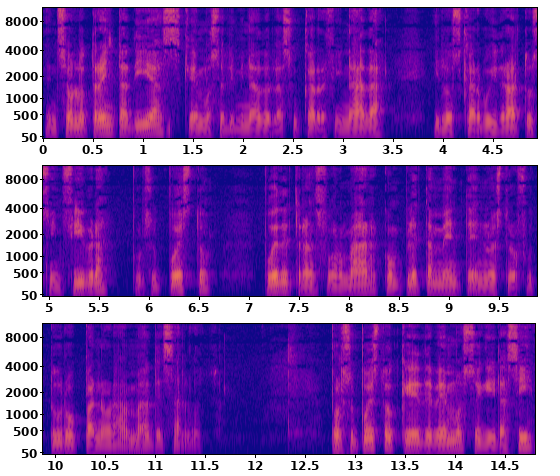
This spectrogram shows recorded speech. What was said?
En solo 30 días que hemos eliminado el azúcar refinada y los carbohidratos sin fibra, por supuesto, puede transformar completamente nuestro futuro panorama de salud. Por supuesto que debemos seguir así.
